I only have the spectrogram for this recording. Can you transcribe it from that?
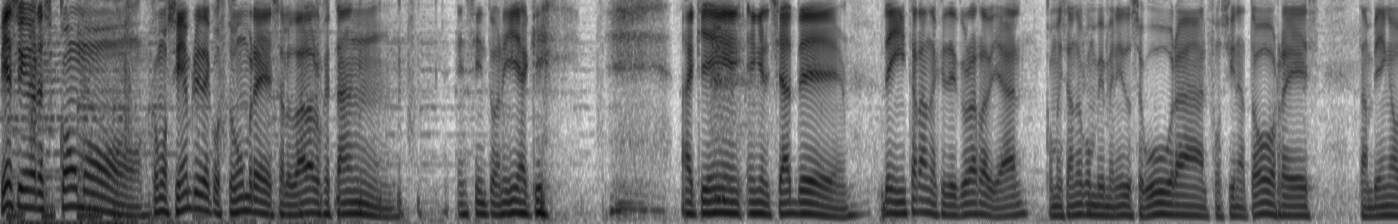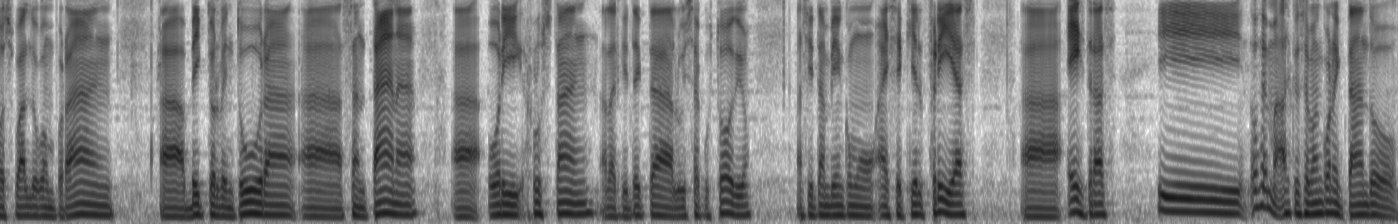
Bien, señores, como, como siempre y de costumbre, saludar a los que están en sintonía aquí, aquí en, el chat de, de, Instagram de Arquitectura Radial, comenzando con Bienvenido Segura, Alfonsina Torres, también a Osvaldo Comporán, a Víctor Ventura, a Santana, a Ori Rustán, a la arquitecta Luisa Custodio, así también como a Ezequiel Frías, a Esdras y los demás que se van conectando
